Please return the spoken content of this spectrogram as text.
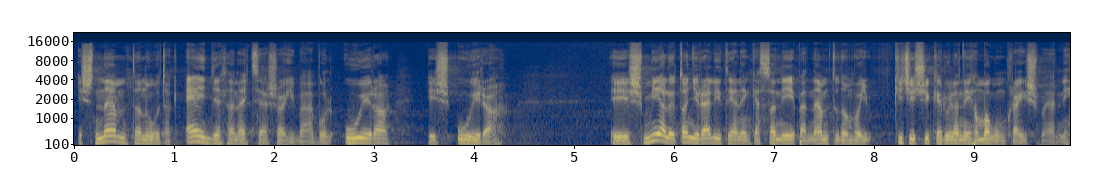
és nem tanultak egyetlen egyszer a hibából újra és újra. És mielőtt annyira elítélnénk ezt a népet, nem tudom, hogy kicsit sikerül néha magunkra ismerni.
